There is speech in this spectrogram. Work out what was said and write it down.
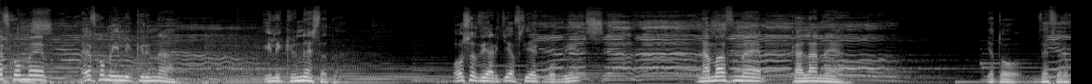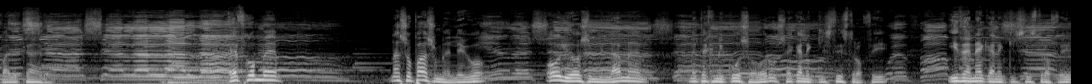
Εύχομαι, εύχομαι ειλικρινά, ειλικρινέστατα, όσο διαρκεί αυτή η εκπομπή, να μάθουμε καλά νέα για το δεύτερο παλικάρι. Εύχομαι να σοπάσουμε λίγο. Όλοι όσοι μιλάμε με τεχνικούς όρους έκανε κλειστή στροφή ή δεν έκανε κλειστή στροφή.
